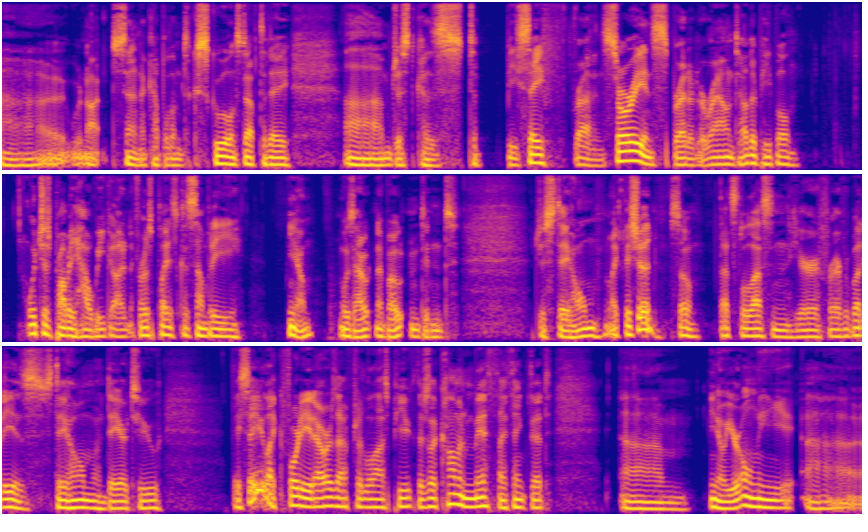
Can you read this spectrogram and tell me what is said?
Uh, we're not sending a couple of them to school and stuff today, um, just because to be safe rather than sorry and spread it around to other people which is probably how we got it in the first place because somebody, you know, was out and about and didn't just stay home like they should. So that's the lesson here for everybody is stay home a day or two. They say like 48 hours after the last puke. There's a common myth, I think, that, um, you know, you're only, uh,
